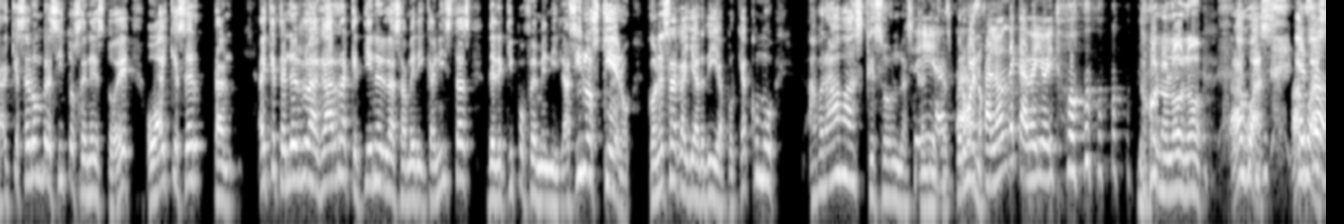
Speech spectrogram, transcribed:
hay que ser hombrecitos en esto, ¿eh? O hay que ser tan, hay que tener la garra que tienen las americanistas del equipo femenil. Así los quiero, con esa gallardía, porque ha como a bravas que son las sí, pero bueno. Salón de cabello y todo. No, no, no, no. Aguas, aguas.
